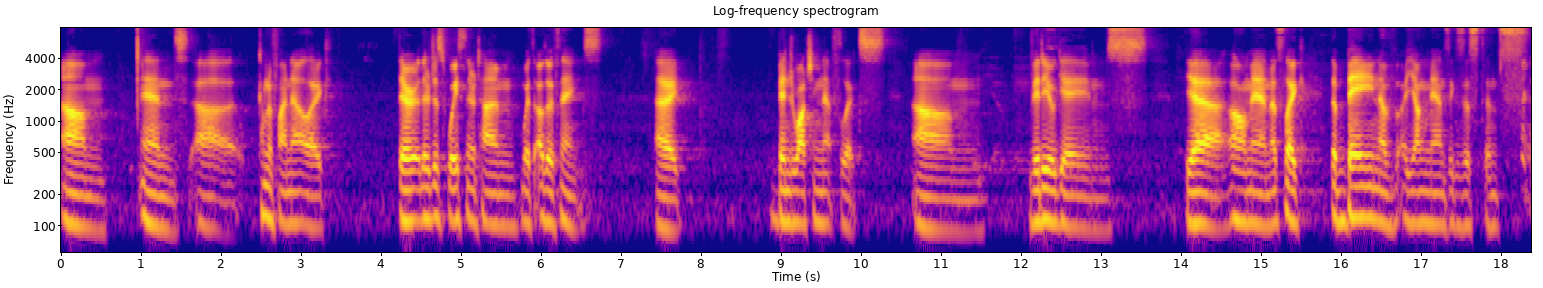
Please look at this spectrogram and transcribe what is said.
Um, and uh, come to find out, like, they're, they're just wasting their time with other things, like binge watching Netflix, um, video games. Yeah, oh man, that's like the bane of a young man's existence.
